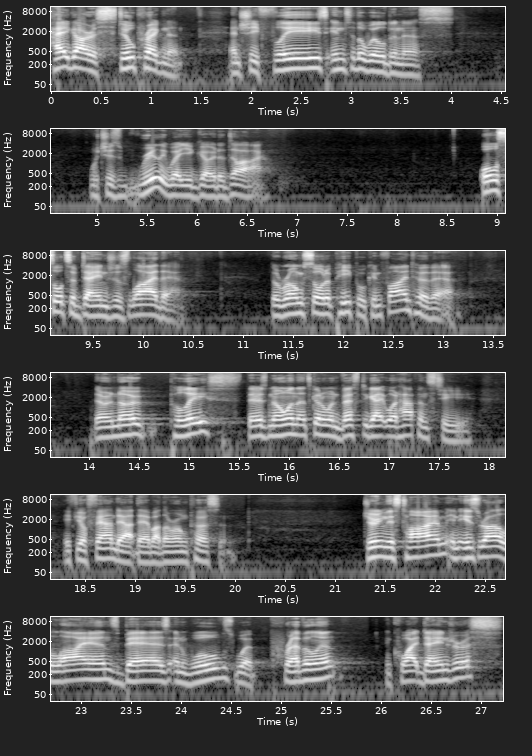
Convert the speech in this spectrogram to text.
Hagar is still pregnant and she flees into the wilderness, which is really where you go to die. All sorts of dangers lie there. The wrong sort of people can find her there. There are no police, there's no one that's going to investigate what happens to you if you're found out there by the wrong person. During this time in Israel, lions, bears, and wolves were prevalent and quite dangerous,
